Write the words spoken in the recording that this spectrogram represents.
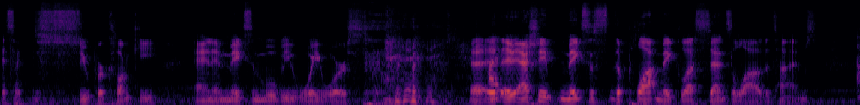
it's like this is super clunky, and it makes the movie way worse. it, it actually makes this, the plot make less sense a lot of the times. Uh,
